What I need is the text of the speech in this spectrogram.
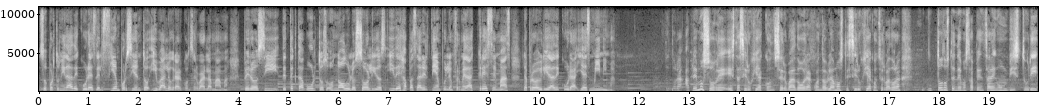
su oportunidad de cura es del 100% y va a lograr conservar la mama. Pero si detecta bultos o nódulos sólidos y deja pasar el tiempo y la enfermedad crece más, la probabilidad de cura ya es mínima. Doctora, hablemos sobre esta cirugía conservadora. Cuando hablamos de cirugía conservadora, todos tendemos a pensar en un bisturí.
